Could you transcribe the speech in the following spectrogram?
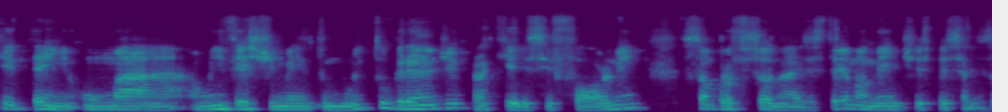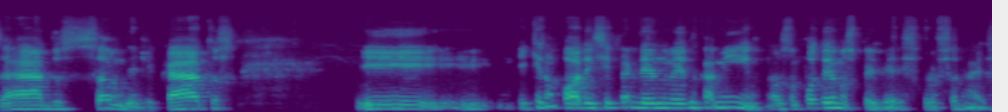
que tem uma, um investimento muito grande para que eles se formem, são profissionais extremamente especializados, são dedicados e, e, que não podem se perder no meio do caminho. Nós não podemos perder esses profissionais.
